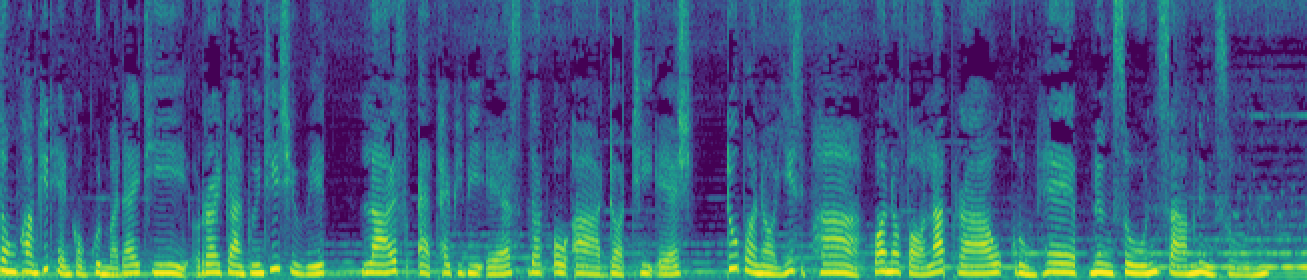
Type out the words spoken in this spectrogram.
ส่งความคิดเห็นของคุณมาได้ที่ รายการพื้นที่ชีวิต live at thaipbs.or.th ตู้ปน25ปนฟลาดพร้าว กรุงเทพ 10310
